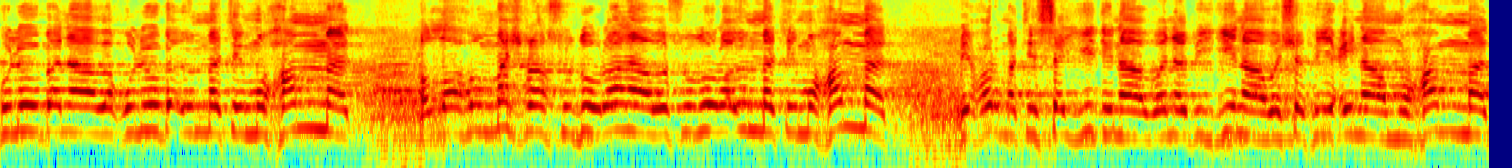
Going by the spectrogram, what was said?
قلوبنا وقلوب أمة محمد. اللهم اشرح صدورنا وصدور امه محمد بحرمة سيدنا ونبينا وشفيعنا محمد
